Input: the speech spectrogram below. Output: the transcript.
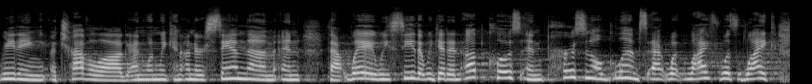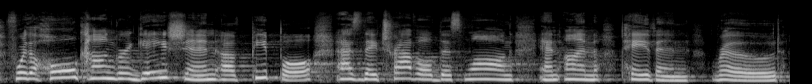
reading a travelogue, and when we can understand them in that way, we see that we get an up close and personal glimpse at what life was like for the whole congregation of people as they traveled this long and unpaven road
